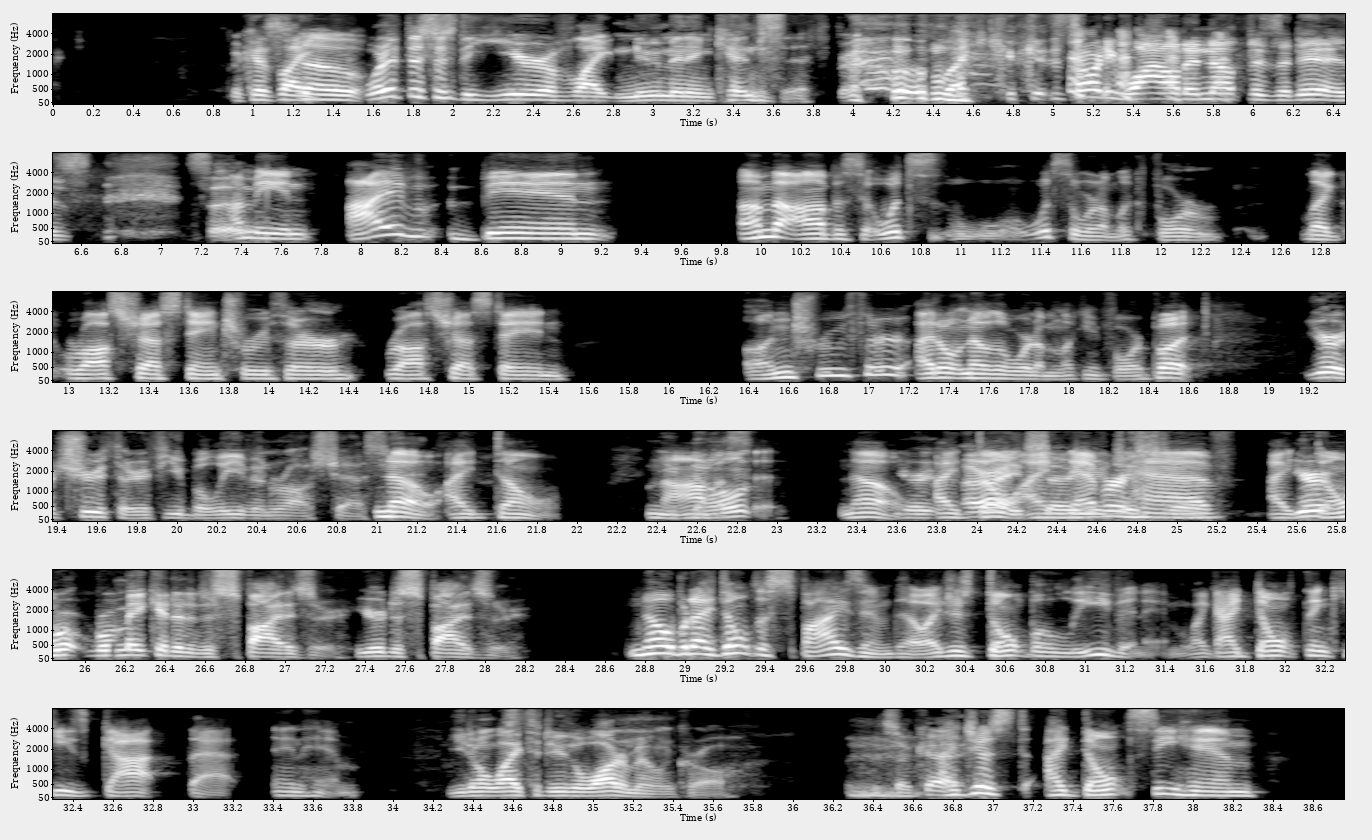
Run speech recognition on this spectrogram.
Because, like, So- what if this is the year of like Newman and Kenseth, bro? like, it's already wild enough as it is. So I mean, I've been. I'm the opposite. What's what's the word I'm looking for? Like Ross Chastain truther, Ross Chastain untruther. I don't know the word I'm looking for, but you're a truther if you believe in Ross Chastain. no, I don't. I'm the You don't? opposite. No, You're- I don't. right, I so you're never have. I You're, don't. we're, we're making it a despiser. You're a despiser. No, but I don't despise him though. I just don't believe in him. Like I don't think he's got that in him. You don't like to do the watermelon crawl. It's okay. I just I don't see him.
